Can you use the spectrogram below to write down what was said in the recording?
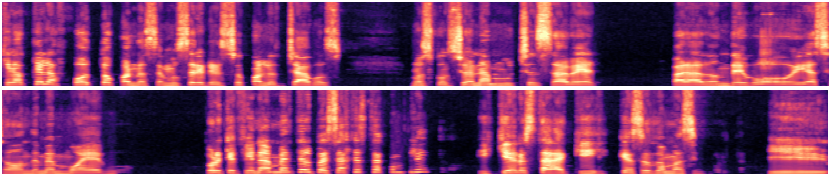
creo que la foto, cuando hacemos el regreso con los chavos, nos funciona mucho en saber para dónde voy, hacia dónde me muevo, porque finalmente el paisaje está completo y quiero estar aquí, que eso es lo más importante. Y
